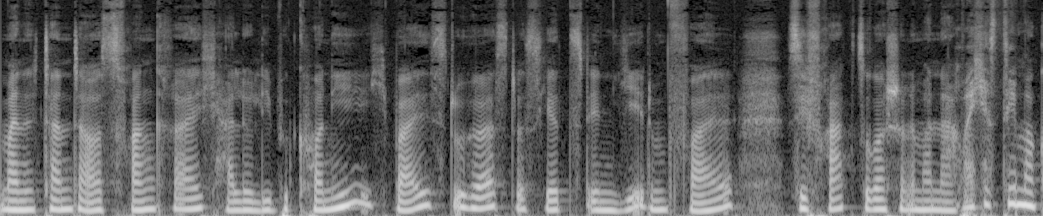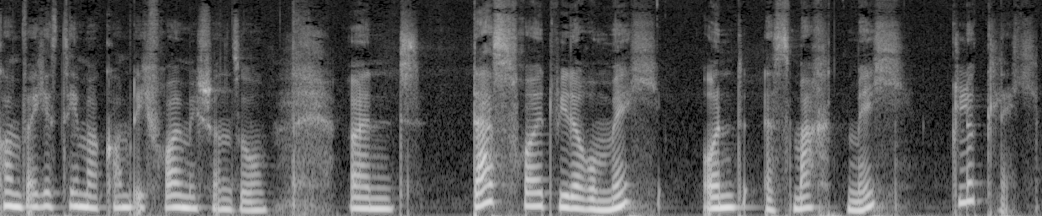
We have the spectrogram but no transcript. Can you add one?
Meine Tante aus Frankreich, hallo liebe Conny, ich weiß, du hörst das jetzt in jedem Fall. Sie fragt sogar schon immer nach, welches Thema kommt, welches Thema kommt. Ich freue mich schon so. Und das freut wiederum mich und es macht mich glücklich.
